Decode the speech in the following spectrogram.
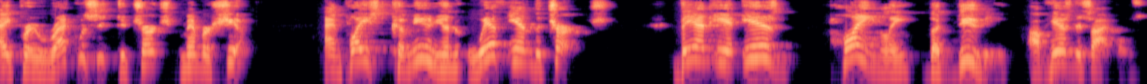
a prerequisite to church membership and placed communion within the church, then it is plainly the duty of his disciples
